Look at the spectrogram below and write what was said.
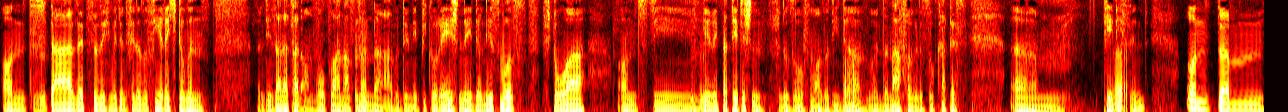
und mhm. da setzt er sich mit den Philosophierichtungen, die seinerzeit auch in Vogue waren, auseinander. Mhm. Also den epikureischen Hedonismus, Stoa, und die mhm. peripathetischen Philosophen, also die da so in der Nachfolge des Sokrates ähm, tätig ja. sind. Und ähm,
